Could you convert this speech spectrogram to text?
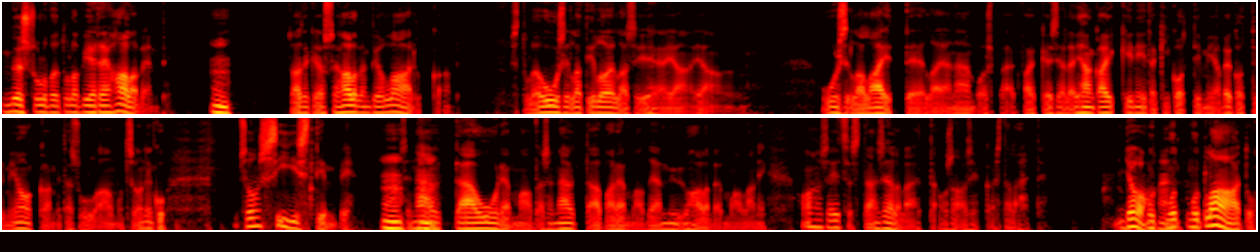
myös sulla voi tulla viereen halvempi. Hmm. Saatika, jos se halvempi on laadukkaampi se tulee uusilla tiloilla siihen ja, ja uusilla laitteilla ja näin poispäin. Et vaikkei siellä ihan kaikki niitä kikottimia ja vekottimia olekaan, mitä sulla on, mutta se on, niinku, se on siistimpi. Mm, se mm. näyttää uudemmalta, se näyttää paremmalta ja myy halvemmalla, niin onhan se itsestään selvää, että osa asiakkaista lähtee. Joo, Mutta mut, mut laatu,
